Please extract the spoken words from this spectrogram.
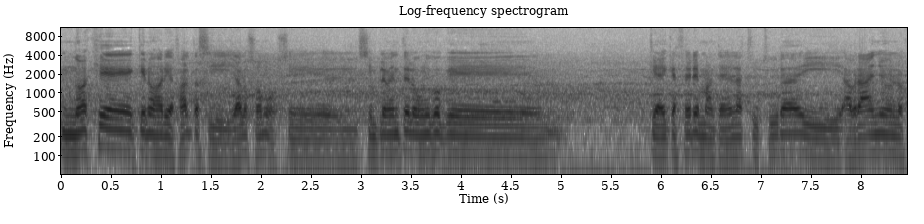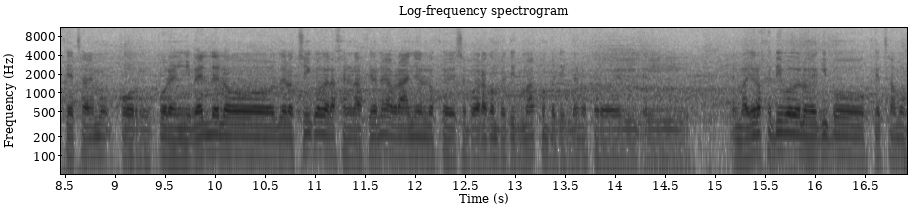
No es que, nos haría falta, si ya lo somos. simplemente lo único que, que hay que hacer es mantener la estructura y habrá años en los que estaremos, por, el nivel de los, chicos, de las generaciones, habrá años en los que se podrá competir más, competir menos, pero el, mayor objetivo de los equipos que estamos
